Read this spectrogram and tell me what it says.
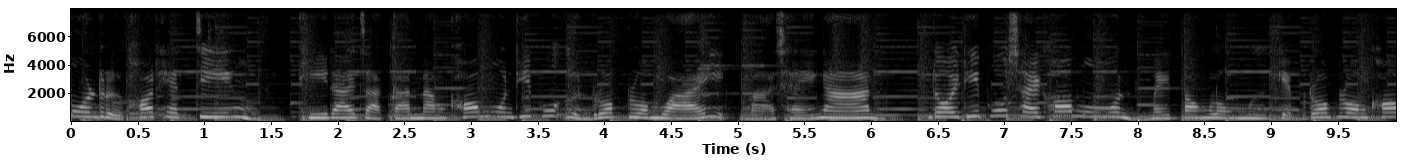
มูลหรือข้อเท็จจริง ที่ได้จากการนำข้อมูลที่ผู้อื่นรวบรวมไว้ มาใช้งาน โดยที่ผู้ใช้ข้อมูลไม่ต้องลงมือเก็บรวบรวมข้อ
